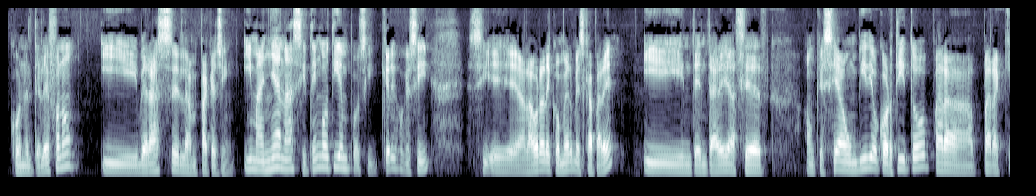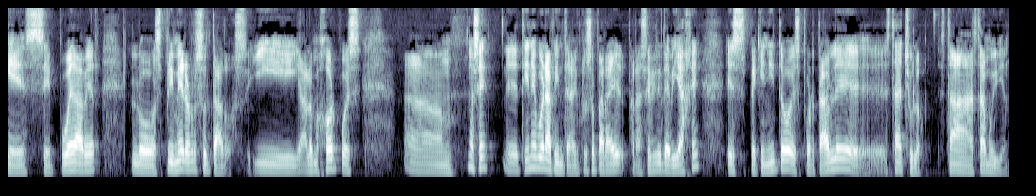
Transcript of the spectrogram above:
con el teléfono, y verás el unpackaging. Y mañana, si tengo tiempo, si creo que sí, si, eh, a la hora de comer me escaparé e intentaré hacer, aunque sea un vídeo cortito, para, para que se pueda ver los primeros resultados. Y a lo mejor, pues, no sé, eh, tiene buena pinta, incluso para, ir, para salir de viaje. Es pequeñito, es portable, eh, está chulo, está, está muy bien.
